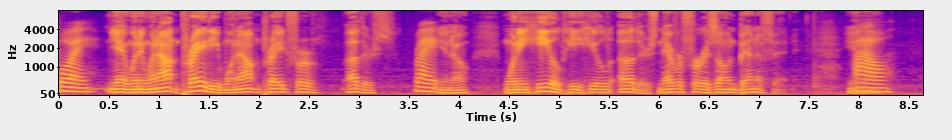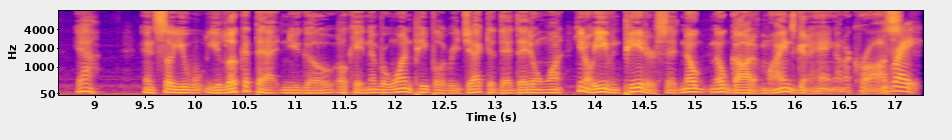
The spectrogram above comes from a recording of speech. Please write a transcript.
Boy. Yeah. When he went out and prayed, he went out and prayed for others. Right. You know, when he healed, he healed others, never for his own benefit. you know? wow. Yeah. And so you you look at that and you go, okay, number one, people rejected that. They don't want, you know, even Peter said, no, no God of mine's going to hang on a cross. Right.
